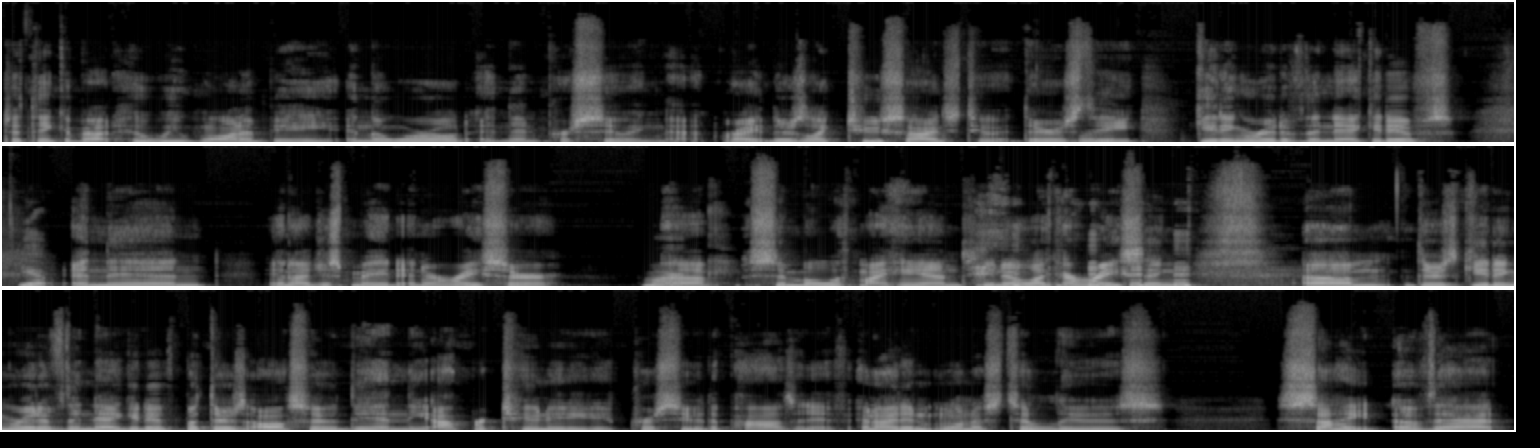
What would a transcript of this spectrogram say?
to think about who we want to be in the world and then pursuing that, right? There's like two sides to it. There's the getting rid of the negatives Yep. and then and I just made an eraser uh, symbol with my hand, you know, like erasing. um, there's getting rid of the negative, but there's also then the opportunity to pursue the positive. And I didn't want us to lose sight of that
